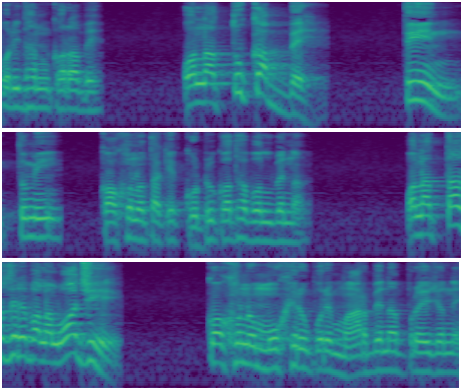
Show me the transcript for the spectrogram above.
পরিধান করাবে। অলা তুকাব্বে তিন, তুমি কখনো তাকে কটু কথা বলবে না। অলা তাজরে বালাল ওয়াজে কখনো মুখের উপরে মারবে না প্রয়োজনে।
